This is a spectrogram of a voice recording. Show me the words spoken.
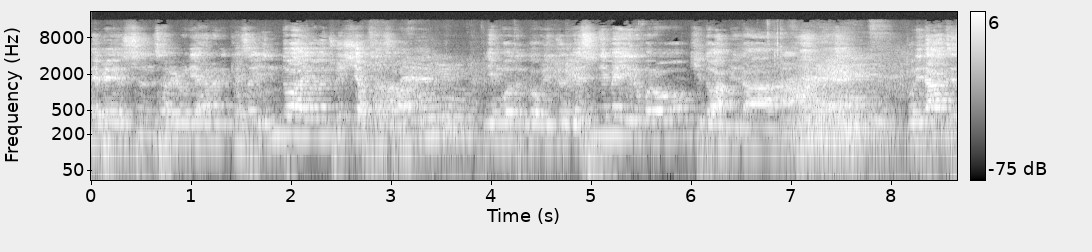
예배의 순서를 우리 하나님께서 인도하여 주시옵소서 주 예수님의 이름으로 기도합니다. 아멘. 우리 다 같이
